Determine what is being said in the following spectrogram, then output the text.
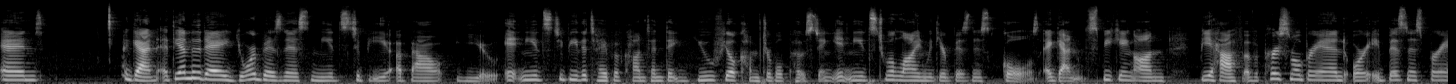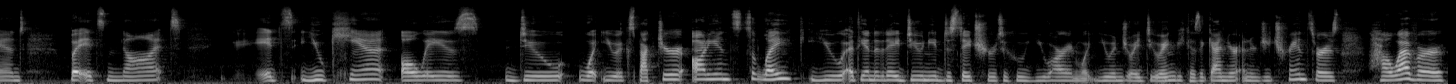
And again, at the end of the day, your business needs to be about you. It needs to be the type of content that you feel comfortable posting. It needs to align with your business goals. Again, speaking on behalf of a personal brand or a business brand, but it's not it's you can't always do what you expect your audience to like. You, at the end of the day, do need to stay true to who you are and what you enjoy doing because, again, your energy transfers. However,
